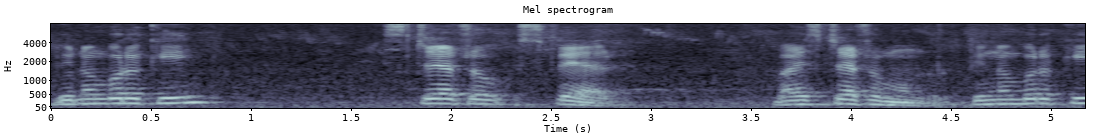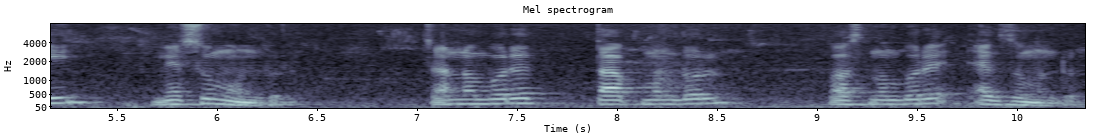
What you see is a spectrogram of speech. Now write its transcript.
দুই নম্বরে কি? স্ট্র্যাটোস্ফেয়ার বা স্ট্র্যাটোমণ্ডল তিন নম্বরে কি? মেসোমণ্ডল। চার নম্বরে তাপমণ্ডল, পাঁচ নম্বরে এক্সোমণ্ডল।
